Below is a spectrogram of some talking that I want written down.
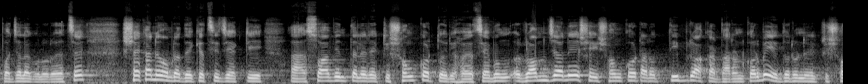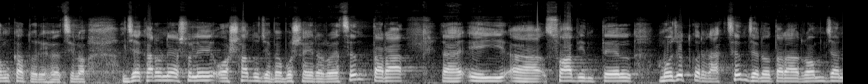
উপজেলাগুলো রয়েছে, সেখানেও আমরা দেখেছি যে একটি সয়াবিন তেলের একটি সংকট তৈরি হয়েছে এবং রমজানে সেই সংকট আরও তীব্র আকার ধারণ করবে। এই ধরনের একটি সংখ্যা তৈরি হয়েছিল। যে কারণে আসলে অসাধু যে ব্যবসায়ীরা রয়েছেন, তারা এই সয়াবিন তেল মজুত করে রাখছেন যেন তারা রমজান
